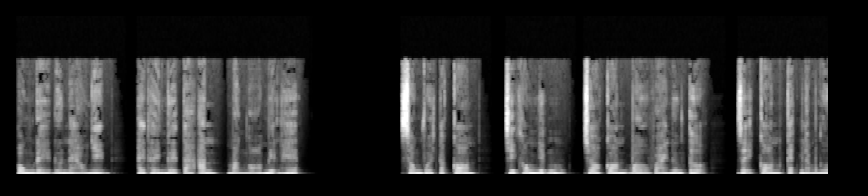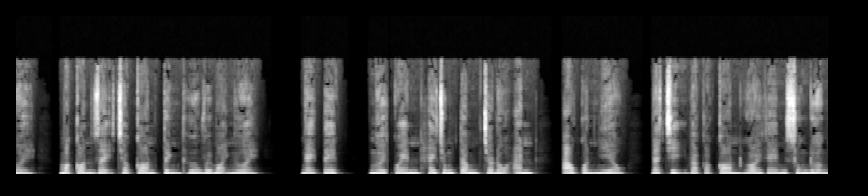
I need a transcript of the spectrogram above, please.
Không để đứa nào nhịn hay thấy người ta ăn mà ngó miệng hết. Sống với các con, chị không những cho con bờ vai nương tựa, dạy con cách làm người, mà còn dạy cho con tình thương với mọi người. Ngày Tết, người quen hay trung tâm cho đồ ăn, áo quần nhiều là chị và các con gói ghém xuống đường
